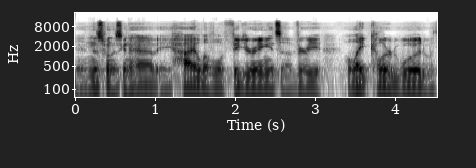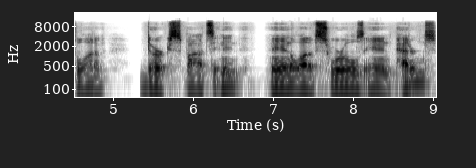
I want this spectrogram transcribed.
and this one is going to have a high level of figuring. It's a very light colored wood with a lot of dark spots in it and a lot of swirls and patterns.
